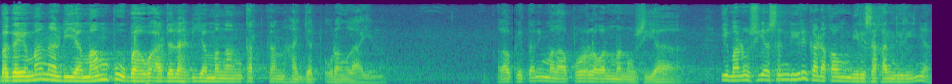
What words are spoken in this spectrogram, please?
bagaimana dia mampu bahwa adalah dia mengangkatkan hajat orang lain? Kalau kita ini melapor lawan manusia, i manusia sendiri kadang kau membirisakan dirinya,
